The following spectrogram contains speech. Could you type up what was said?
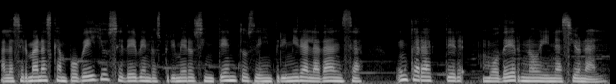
A las hermanas Campobello se deben los primeros intentos de imprimir a la danza un carácter moderno y nacional.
